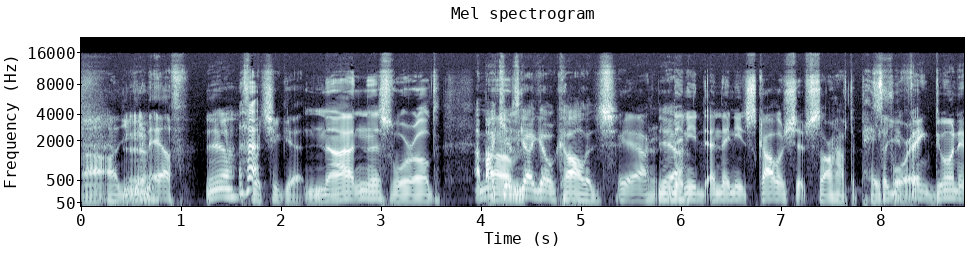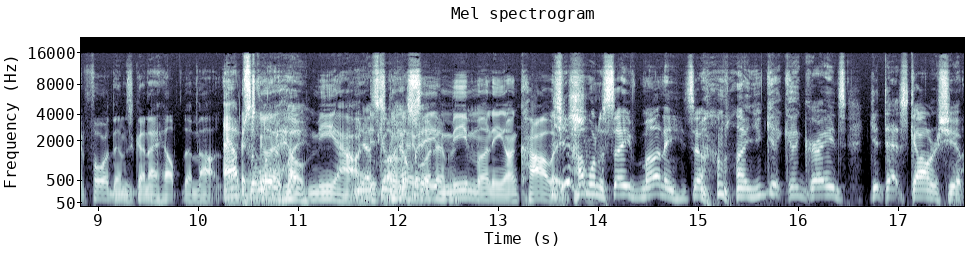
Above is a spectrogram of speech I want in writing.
Uh, you get an F. Yeah. That's what you get. Not in this world. Uh, My kids Um, got to go to college. Yeah, Yeah. They need and they need scholarships, so I don't have to pay So for it. So you think doing it for them is going to help them out? it's Absolutely. going to help me out. Yeah, it's it's gonna going to help save whatever. me money on college. Yeah, I want to save money. So I'm like, you get good grades, get that scholarship.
